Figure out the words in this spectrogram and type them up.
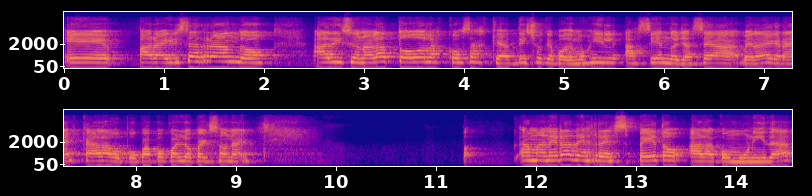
Eh, para ir cerrando, adicional a todas las cosas que has dicho que podemos ir haciendo, ya sea ¿verdad? de gran escala o poco a poco en lo personal, a manera de respeto a la comunidad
